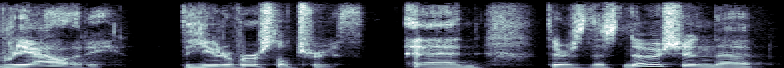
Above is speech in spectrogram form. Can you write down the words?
reality, the universal truth. And there's this notion that,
